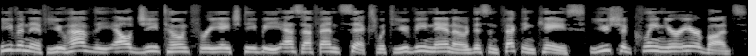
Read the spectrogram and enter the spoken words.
Even if you have the LG tone-free HDB SFN6 with UV nano disinfecting case, you should clean your earbuds.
